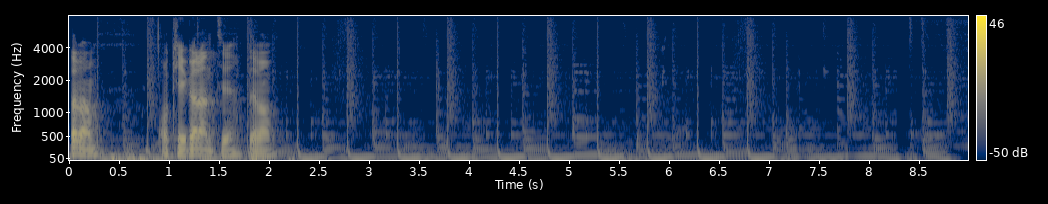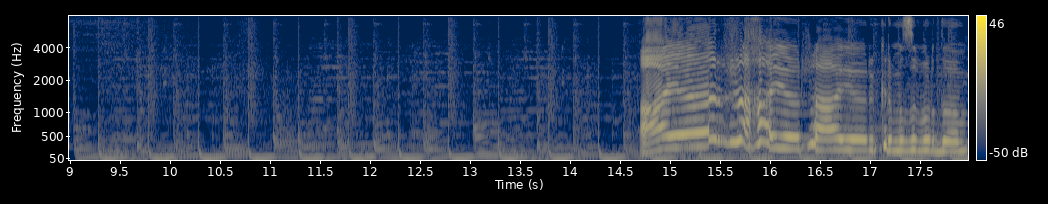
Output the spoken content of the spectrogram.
Tamam. Okey garanti. Devam. Hayır, hayır, hayır. Kırmızı vurdum.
